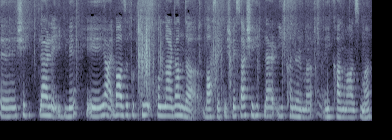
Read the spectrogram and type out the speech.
e, şehitlerle ilgili e, yani bazı fıkhi konulardan da bahsetmiş. Mesela şehitler yıkanır mı, yıkanmaz mı?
